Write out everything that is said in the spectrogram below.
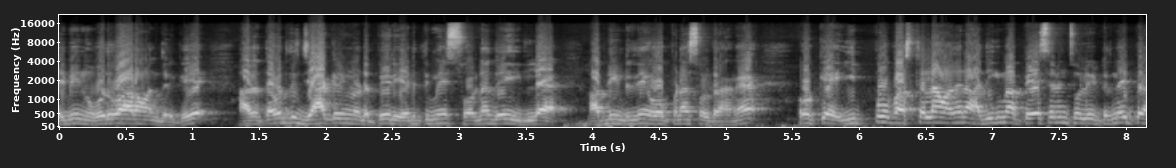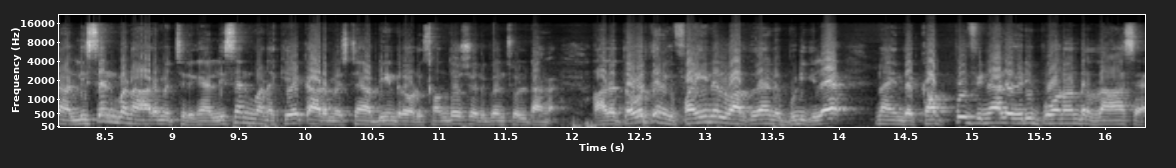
ஐ மீன் ஒரு வாரம் வந்திருக்கு. அதை தவிர்த்து ஜாக்லினோட பேர் எடுத்துமே சொன்னதே இல்லை அப்படின்றதையும் ஓப்பனாக சொல்கிறாங்க ஓகே இப்போ ஃபஸ்ட்டெல்லாம் வந்து நான் அதிகமாக பேசுறேன்னு சொல்லிட்டு இருந்தேன். இப்போ நான் லிசன் பண்ண ஆரம்பிச்சிருக்கேன். லிசன் பண்ண கேட்க ஆரம்பிச்சிட்டேன் அப்படின்ற ஒரு சந்தோஷம் இருக்குன்னு சொல்லிட்டாங்க. அதை தவிர்த்து எனக்கு ஃபைனல் வார்த்தை தான் எனக்கு பிடிக்கல. நான் இந்த கப்பு ஃபினால வெறி போகணுன்றது ஆசை.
